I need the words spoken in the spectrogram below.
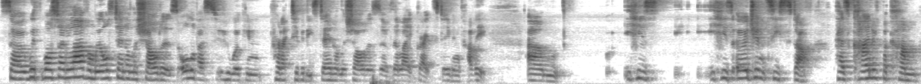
so, with whilst I love, and we all stand on the shoulders, all of us who work in productivity stand on the shoulders of the late great Stephen Covey. Um, his his urgency stuff has kind of become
